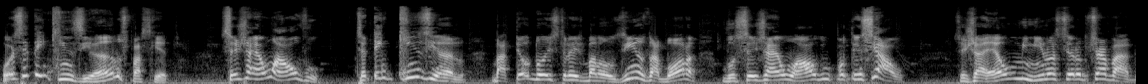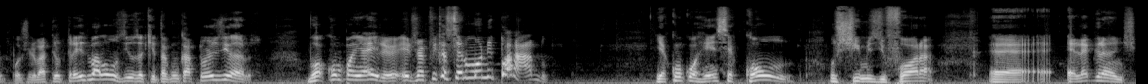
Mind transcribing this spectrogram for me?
Hoje você tem 15 anos, Pasqueto. Você já é um alvo. Você tem 15 anos. Bateu dois, três balãozinhos na bola, você já é um alvo em potencial. Você já é um menino a ser observado. Poxa, ele bateu três balãozinhos aqui, tá com 14 anos. Vou acompanhar ele. Ele já fica sendo monitorado. E a concorrência com os times de fora é, ela é grande.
